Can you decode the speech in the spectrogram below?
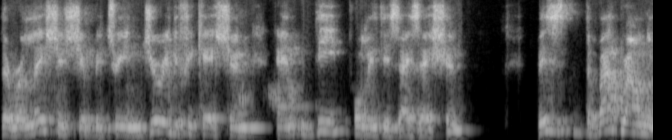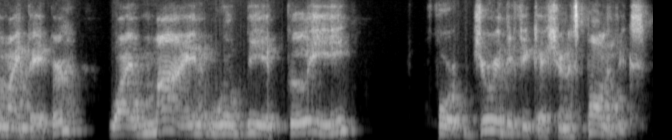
the relationship between juridification and depoliticization. This is the background of my paper while mine will be a plea for juridification as politics.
